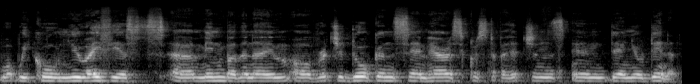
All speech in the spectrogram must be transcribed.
what we call new atheists, uh, men by the name of Richard Dawkins, Sam Harris, Christopher Hitchens, and Daniel Dennett.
